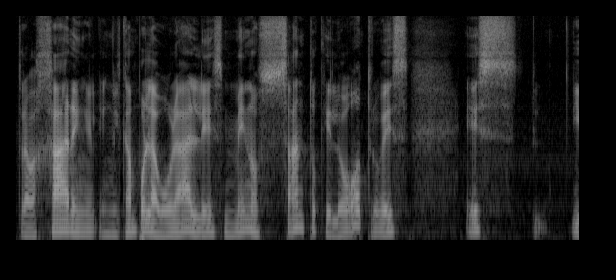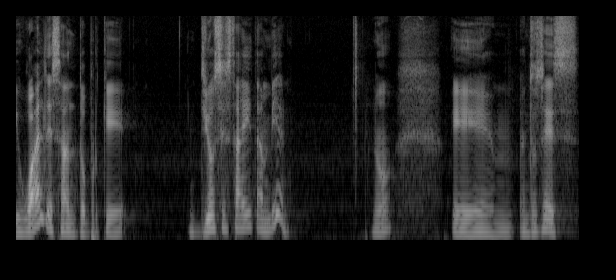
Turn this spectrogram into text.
trabajar en el, campo laboral es menos santo que lo otro. Es, es igual de santo porque Dios está ahí también. ¿no? Em, entonces,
